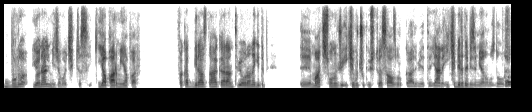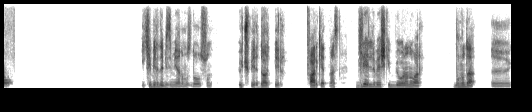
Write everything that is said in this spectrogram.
buna yönelmeyeceğim açıkçası. Yapar mı yapar. Fakat biraz daha garanti bir orana gidip e, maç sonucu 2.5 üst ve Salzburg galibiyeti. Yani 2-1 de bizim yanımızda olsun. 2-1 de bizim yanımızda olsun. 3-1, 4-1 fark etmez. 1.55 gibi bir oranı var. Bunu da e,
